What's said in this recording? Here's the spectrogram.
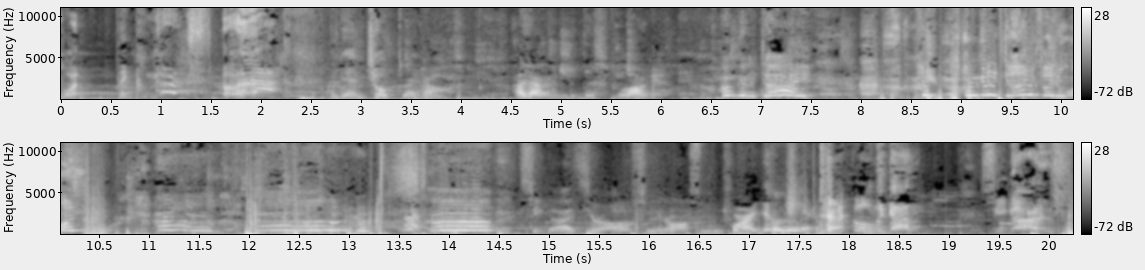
But thank you guys. I'm getting choked right now. I gotta end this vlog. I'm gonna die. I, am gonna die if I don't un. See, guys, you're awesome. You're awesome. Before I get tackled again. See, guys.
